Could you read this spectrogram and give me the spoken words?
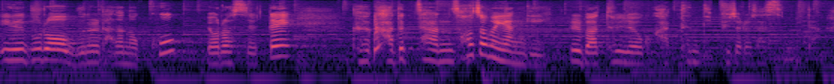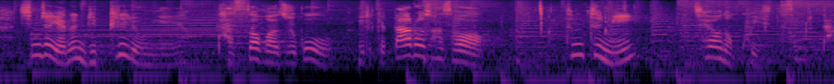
일부러 문을 닫아놓고 열었을 때 그 가득 찬 서점의 향기를 맡으려고 같은 디퓨저를 샀습니다. 심지어 얘는 리필용이에요. 다 써가지고 이렇게 따로 사서 틈틈이 채워놓고 있습니다.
